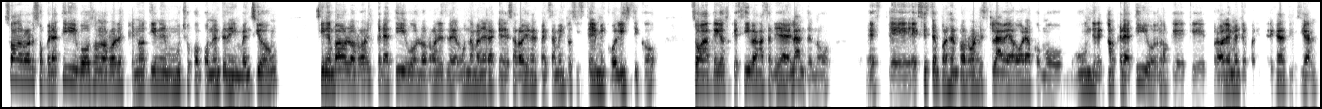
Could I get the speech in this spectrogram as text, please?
son los roles operativos, son los roles que no tienen mucho componente de invención. Sin embargo, los roles creativos, los roles de alguna manera que desarrollan el pensamiento sistémico, holístico, son aquellos que sí van a salir adelante, ¿no? Este, existen, por ejemplo, roles clave ahora como un director creativo, ¿no? Que, probablemente por inteligencia artificial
